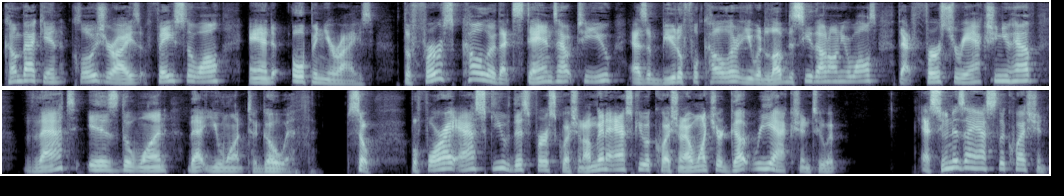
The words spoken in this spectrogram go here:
Come back in, close your eyes, face the wall, and open your eyes. The first color that stands out to you as a beautiful color, you would love to see that on your walls, that first reaction you have, that is the one that you want to go with. So, before I ask you this first question, I'm going to ask you a question. I want your gut reaction to it. As soon as I ask the question,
